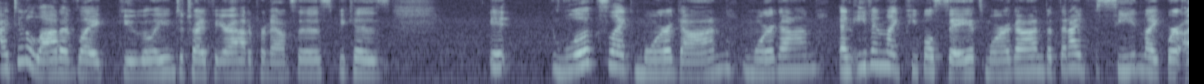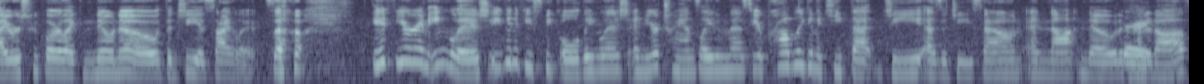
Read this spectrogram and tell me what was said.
I did a lot of like Googling to try to figure out how to pronounce this because it looks like Morrigan, Morrigan, and even like people say it's Morrigan, but then I've seen like where Irish people are like, no, no, the G is silent. So, if you're in English, even if you speak Old English and you're translating this, you're probably going to keep that G as a G sound and not know to cut it off.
